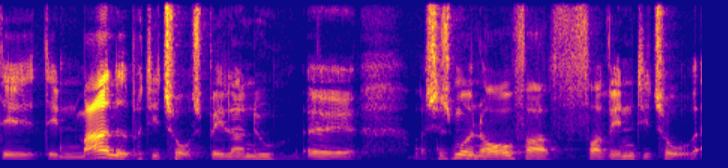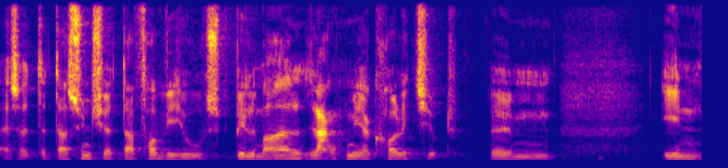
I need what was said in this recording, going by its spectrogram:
det, det er meget ned på de to spillere nu. Øh, og jeg synes mod Norge for, for at vinde de to, altså der, der synes jeg, der får vi jo spillet meget langt mere kollektivt øhm, end,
